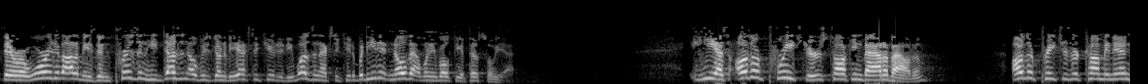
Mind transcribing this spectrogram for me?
they were worried about him. He's in prison. He doesn't know if he's going to be executed. He wasn't executed, but he didn't know that when he wrote the epistle yet. He has other preachers talking bad about him. Other preachers are coming in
